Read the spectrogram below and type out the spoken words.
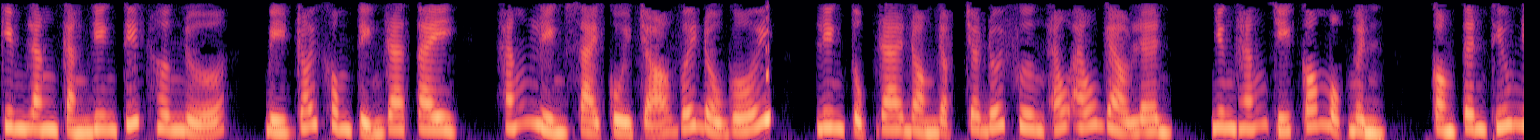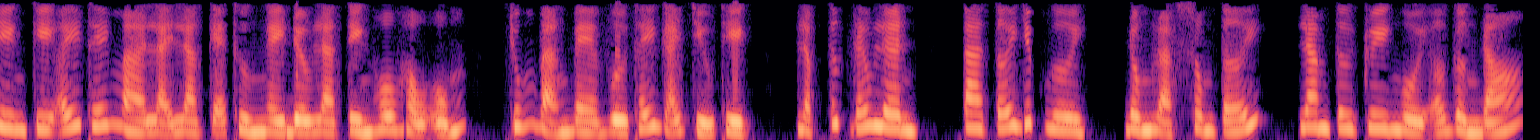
Kim Lăng càng điên tiết hơn nữa, bị trói không tiện ra tay, hắn liền xài cùi chỏ với đầu gối, liên tục ra đòn đập cho đối phương áo áo gào lên, nhưng hắn chỉ có một mình, còn tên thiếu niên kia ấy thế mà lại là kẻ thường ngày đều là tiền hô hậu ủng, chúng bạn bè vừa thấy gãi chịu thiệt, lập tức réo lên, ta tới giúp người, đồng loạt xông tới, Lam Tư Truy ngồi ở gần đó,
